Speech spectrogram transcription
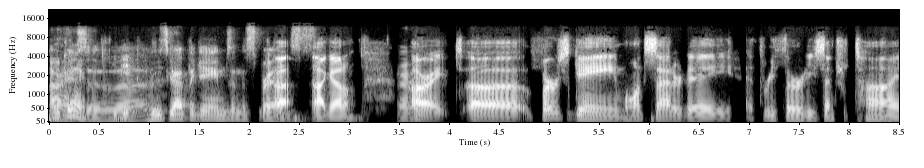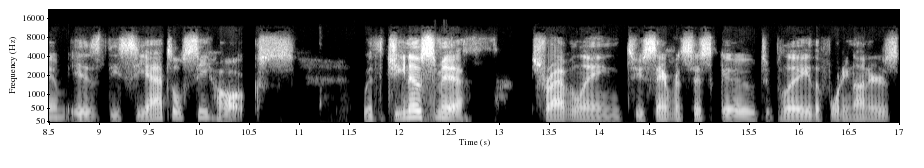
All right. Okay. So uh, who's got the games and the Uh, spreads? I got them. All right. All right. Uh, first game on Saturday at 3:30 Central Time is the Seattle Seahawks with Geno Smith traveling to San Francisco to play the 49ers,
